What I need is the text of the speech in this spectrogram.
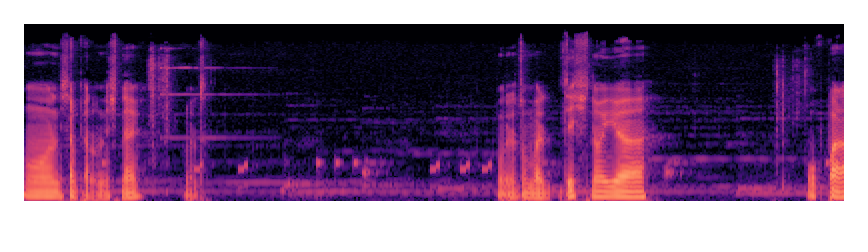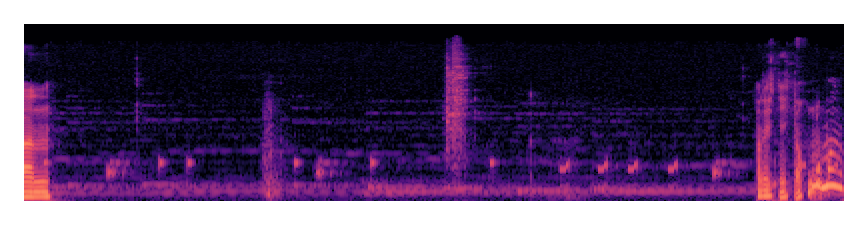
Und ich habe ja noch nicht, ne? Gut. Dann tun wir dich neu hochballern. Hatte ich nicht noch eine Nummer?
